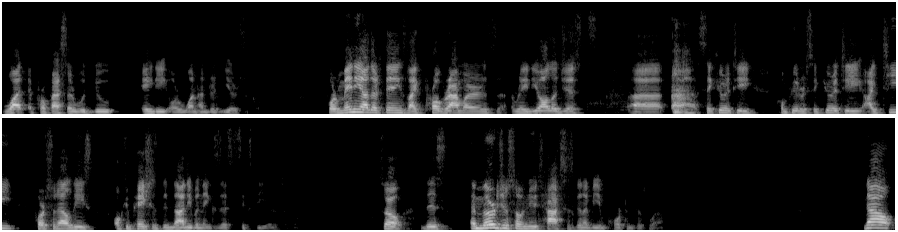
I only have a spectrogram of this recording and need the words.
what a professor would do 80 or 100 years ago for many other things like programmers, radiologists, uh, security, computer security, IT personnel, these occupations did not even exist 60 years ago. So this emergence of new tasks is going to be important as well. Now,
